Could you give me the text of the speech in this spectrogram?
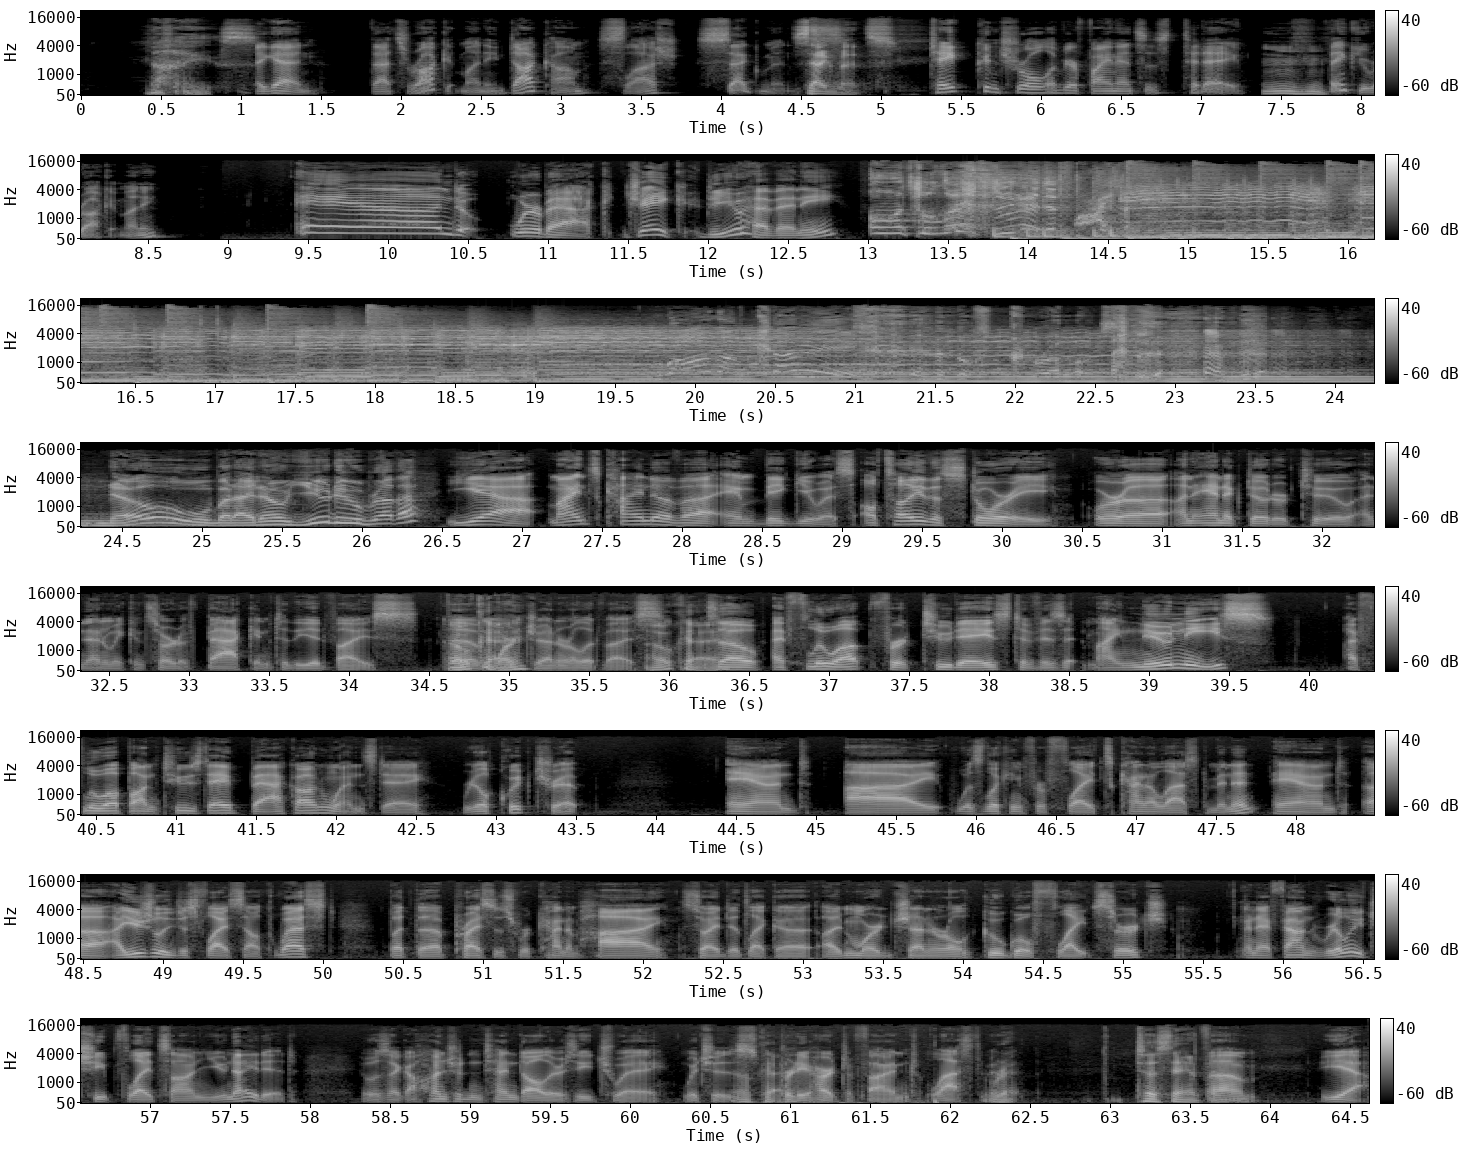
nice. Again, that's rocketmoney.com slash segments. Segments. Take control of your finances today. Mm-hmm. Thank you, Rocket Money. And we're back. Jake, do you have any? Oh, it's a list. Mom, I'm coming. Gross. No, but I know you do, brother. Yeah, mine's kind of uh, ambiguous. I'll tell you the story or uh, an anecdote or two, and then we can sort of back into the advice, uh, Okay. more general advice. Okay. So I flew up for two days to visit my new niece. I flew up on Tuesday, back on Wednesday. Real quick trip, and I was looking for flights kind of last minute. And uh, I usually just fly Southwest, but the prices were kind of high. So I did like a, a more general Google flight search. And I found really cheap flights on United. It was like $110 each way, which is Okay. pretty hard to find last minute. To Stanford. Um, yeah.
